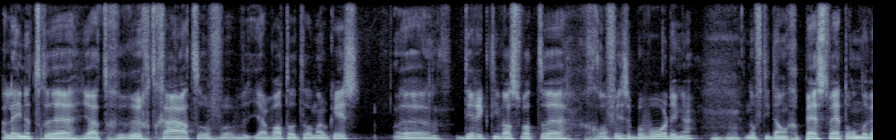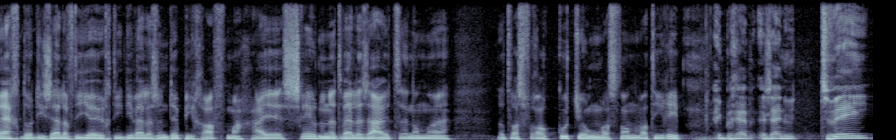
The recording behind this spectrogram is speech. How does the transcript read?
Alleen het, ja, het gerucht gaat, of ja, wat het dan ook is. Dirk die was wat grof in zijn bewoordingen. Mm -hmm. En of hij dan gepest werd onderweg door diezelfde jeugd die die wel eens een duppie gaf. Maar hij schreeuwde het wel eens uit. En dan dat was vooral Koetjong, was dan wat hij riep. Ik begrijp, er zijn nu twee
